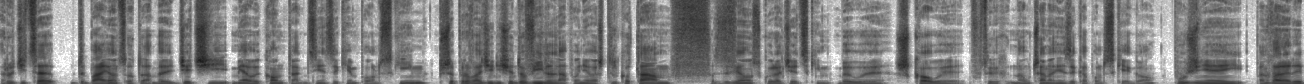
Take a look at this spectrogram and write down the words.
Rodzice, dbając o to, aby dzieci miały kontakt z językiem polskim, przeprowadzili się do Wilna, ponieważ tylko tam w Związku Radzieckim były szkoły, w których nauczano języka polskiego. Później pan Walery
